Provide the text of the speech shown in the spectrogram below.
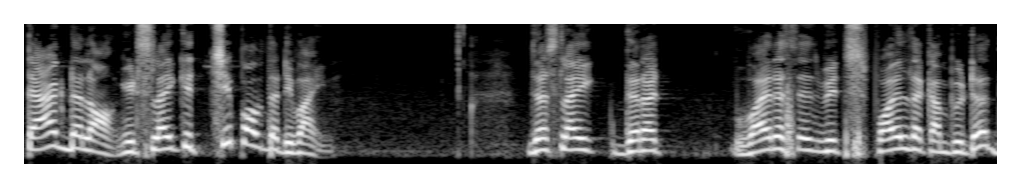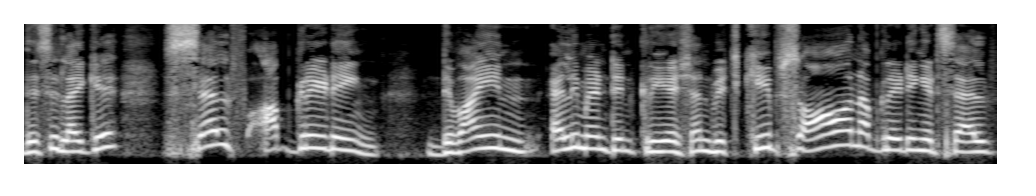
tagged along. It's like a chip of the divine. Just like there are viruses which spoil the computer, this is like a self upgrading divine element in creation which keeps on upgrading itself,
